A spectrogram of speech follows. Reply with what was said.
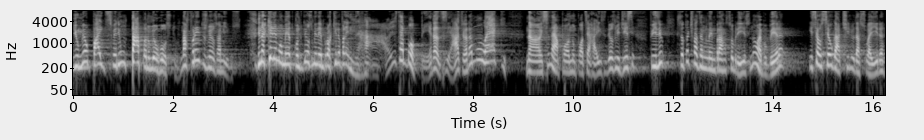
e o meu pai desferiu um tapa no meu rosto, na frente dos meus amigos. E naquele momento, quando Deus me lembrou aquilo, eu falei: Não, isso é bobeira, você acha? Eu era moleque. Não, isso não, é, não pode ser a raiz. Deus me disse, filho, se eu estou te fazendo lembrar sobre isso, não é bobeira, isso é o seu gatilho da sua ira.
